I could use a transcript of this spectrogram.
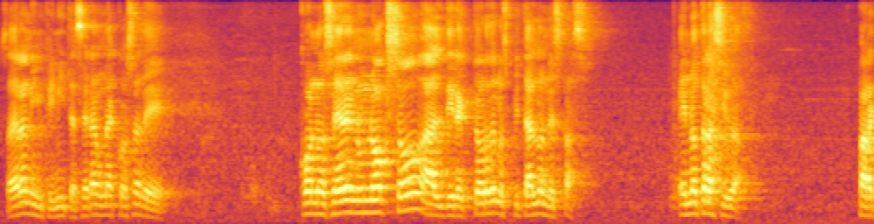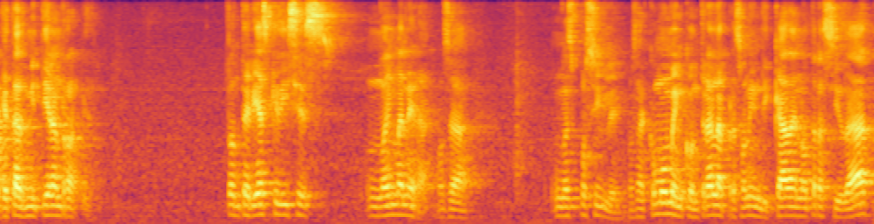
O sea, eran infinitas. Era una cosa de conocer en un Oxxo al director del hospital donde estás, en otra ciudad, para que te admitieran rápido. Tonterías que dices, no hay manera, o sea, no es posible. O sea, ¿cómo me encontré a la persona indicada en otra ciudad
